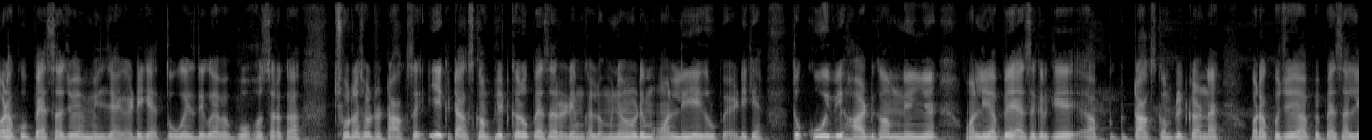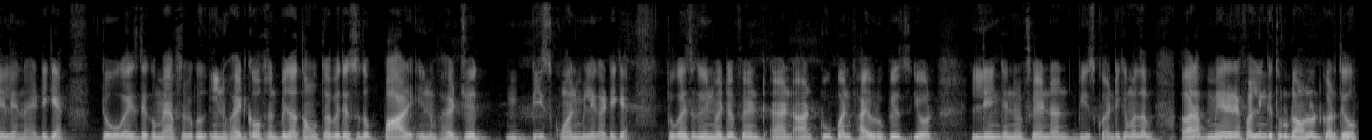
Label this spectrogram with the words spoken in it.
और आपको पैसा जो है मिल जाएगा, ठीक है? तो वैसे देखो यहाँ पे बहुत सारा का छोटा छोटा टास्क है। एक टास्क कंप्लीट करो, पैसा रिडीम कर लो। मिनिमम रिडीम ओनली एक रुपये है, ठीक है? तो कोई भी हार्ड काम नहीं है। ओनली यहाँ पे ऐसे करके आप टास्क कंप्लीट करना है। और आपको जो है यहाँ पे पैसा ले लेना है ठीक है? तो वो गाइज़ देखो मैं आप सभी को इनवाइट का ऑप्शन पे जाता हूँ तो पे देख सकते हो पार इनवाइट जो है, बीस कॉइन मिलेगा, ठीक है? तो गाइज़ देखो invite your friend and earn two point five rupees your link and your friend and बीस कॉइन ठीक है? मतलब अगर आप मेरे रेफर लिंक के थ्रू डाउनलोड करते हो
